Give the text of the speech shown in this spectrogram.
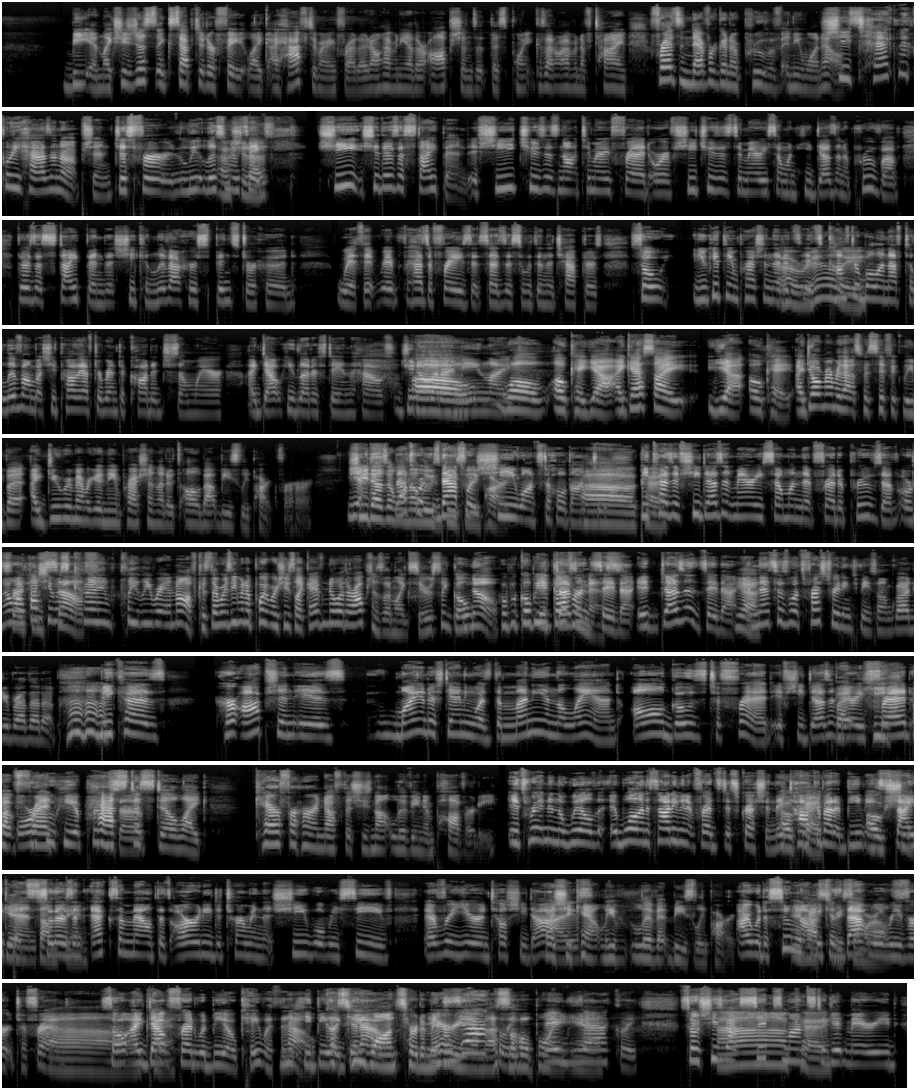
beaten. Like she's just accepted her fate. Like I have to marry Fred. I don't have any other options at this point because I don't have enough time. Fred's never going to approve of anyone else. She technically has an option, just for li- oh, listeners' she sake. does. She, she, there's a stipend. If she chooses not to marry Fred, or if she chooses to marry someone he doesn't approve of, there's a stipend that she can live out her spinsterhood with. It, it has a phrase that says this within the chapters. So you get the impression that Oh, it's, it's comfortable enough to live on, but she'd probably have to rent a cottage somewhere. I doubt he'd let her stay in the house. Do you know what I Oh, mean? Like, well, okay, yeah. I guess I, yeah, okay. I don't remember that specifically, but I do remember getting the impression that it's all about Beasley Park for her. She doesn't want to lose That's what Park. she wants to hold on to. Ah, okay. Because if she doesn't marry someone that Fred approves of, or no, Fred I thought she was completely written off because there was even a point where she's like, "I have no other options." I'm like, "Seriously, go, No, go, go be a governess." doesn't say that. It doesn't say that. Yeah. And this is what's frustrating to me. So I'm glad you brought that up because her option is. My understanding was the money and the land all goes to Fred if she doesn't But marry he- Fred but or Fred who he approves has of. to still like care for her enough that she's not living in poverty. It's written in the will. That, well, and it's not even at Fred's discretion. They talk about it being a Oh, she stipend. So there's an. X amount that's already determined that she will receive every year until she dies. But she can't leave live at Beasley Park. I would assume It not because be that will else. revert to Fred. Ah, so I doubt. Fred would be okay with it. No, He'd be like, "Get he out." wants her to marry him. That's the whole point. Yeah. Exactly. So she's got six Ah, months to get married.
